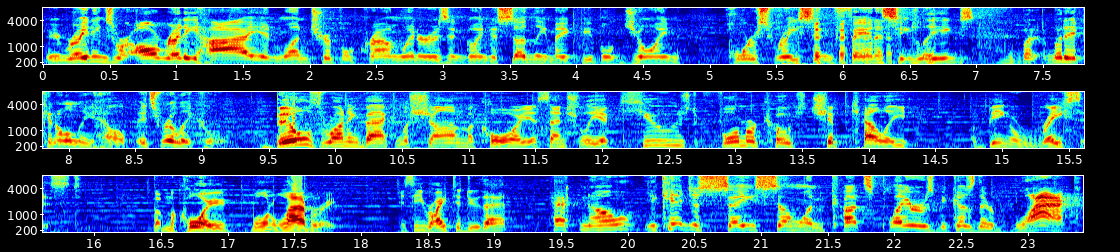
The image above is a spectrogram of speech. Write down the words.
The ratings were already high, and one Triple Crown winner isn't going to suddenly make people join horse racing fantasy leagues, but, but it can only help. It's really cool. Bills running back LeSean McCoy essentially accused former coach Chip Kelly of being a racist, but McCoy won't elaborate. Is he right to do that? Heck no. You can't just say someone cuts players because they're black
